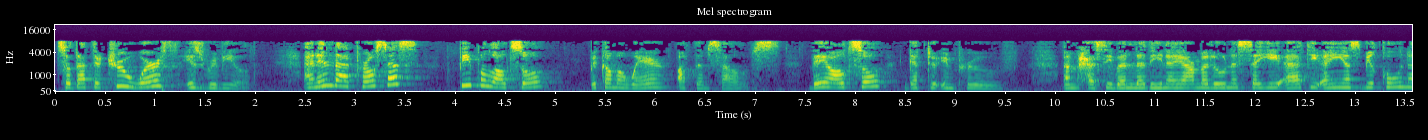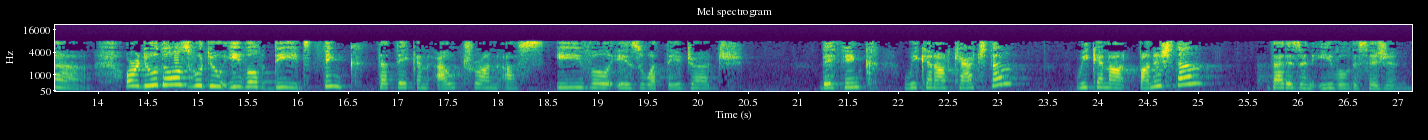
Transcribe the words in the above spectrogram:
so that their true worth is revealed. And in that process, people also become aware of themselves. They also get to improve. أَمْ حَسِبَ الَّذِينَ يَعْمَلُونَ السَّيِّئَاتِ أَنْ يَسْبِقُونَا Or do those who do evil deeds think that they can outrun us? Evil is what they judge. They think we cannot catch them? We cannot punish them? That is an evil decision.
